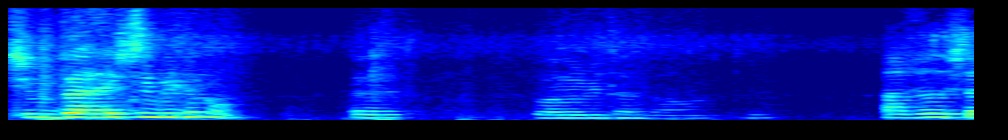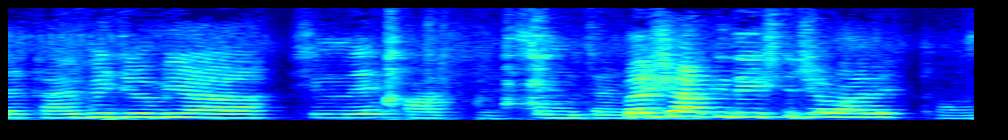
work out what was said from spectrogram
Şimdi ben hepsini bildim mi? Evet. Bana bir tane daha. Arkadaşlar kaybediyorum ya. Şimdi arttı. Son bir tane. Ben şarkı değiştireceğim abi. Tamam.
